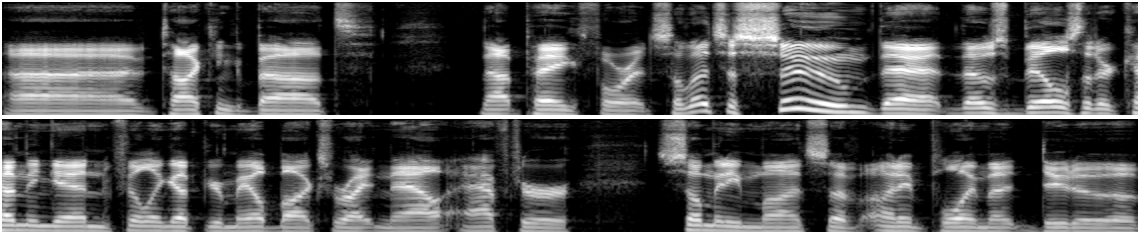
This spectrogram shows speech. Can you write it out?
Uh, talking about not paying for it. So let's assume that those bills that are coming in, filling up your mailbox right now, after so many months of unemployment due to a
